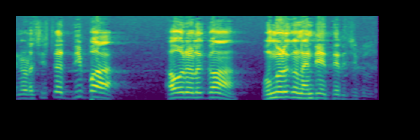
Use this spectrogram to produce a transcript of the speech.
என்னோட சிஸ்டர் தீபா அவர்களுக்கும் உங்களுக்கும் நன்றியை தெரிவிச்சுக்கொள்றேன்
